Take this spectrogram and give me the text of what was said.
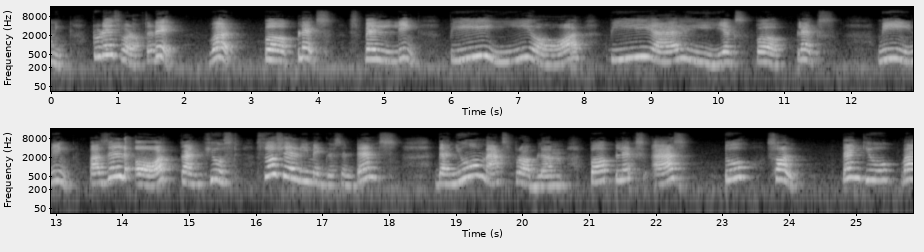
morning. Today's word of the day. Word perplex. Spelling P E R P L E X. Perplex. Meaning puzzled or confused. So shall we make the sentence? The new max problem perplex us to solve. Thank you. Bye.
